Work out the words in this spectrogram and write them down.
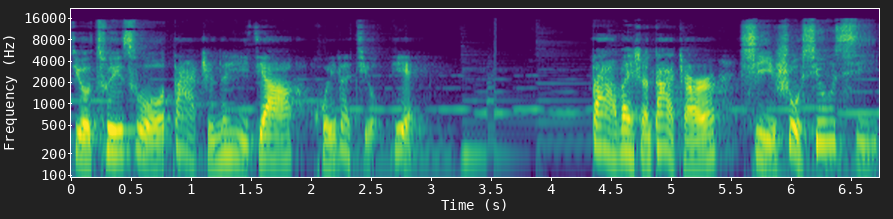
就催促大侄那一家回了酒店。大外甥大侄儿洗漱休息，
